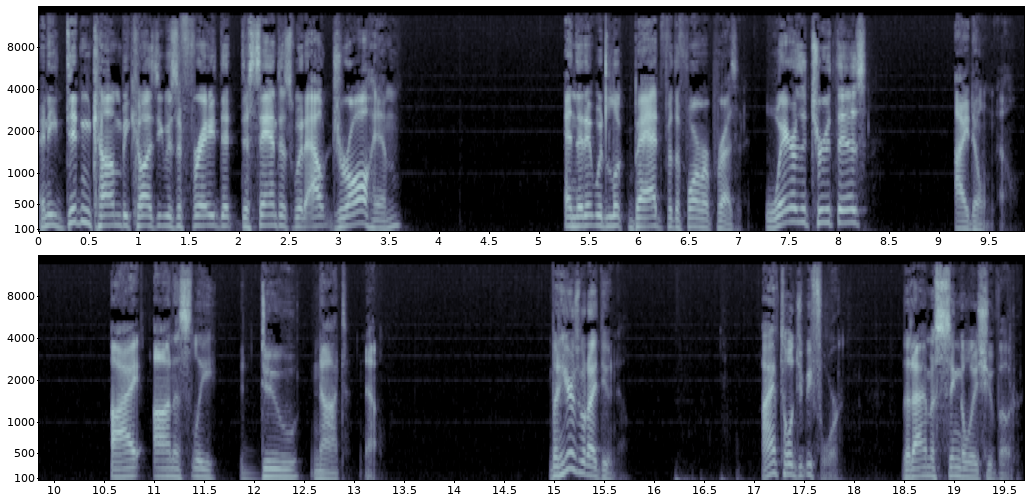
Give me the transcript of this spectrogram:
and he didn't come because he was afraid that DeSantis would outdraw him and that it would look bad for the former president. Where the truth is, I don't know. I honestly do not know. But here's what I do know I've told you before that I'm a single issue voter.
